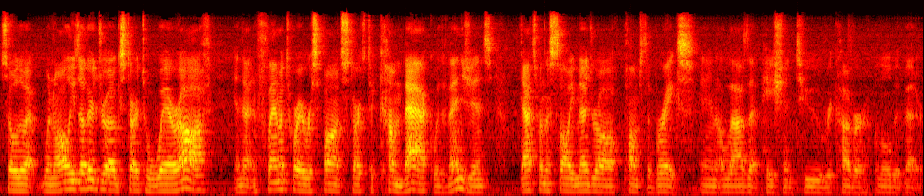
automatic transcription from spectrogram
so that when all these other drugs start to wear off and that inflammatory response starts to come back with vengeance, that's when the Medrol pumps the brakes and allows that patient to recover a little bit better.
